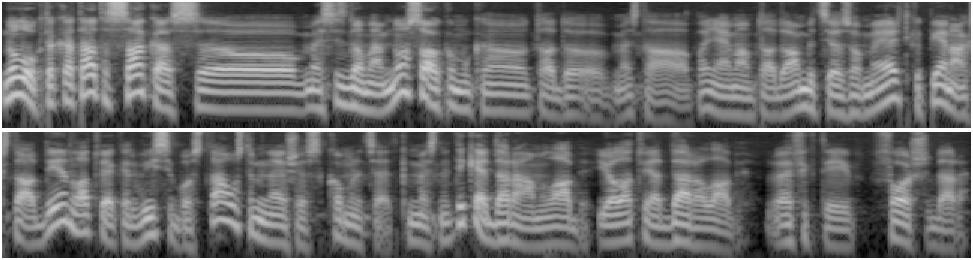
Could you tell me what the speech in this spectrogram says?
Nu, lūk, tā tā tas sākās, mēs izdomājām nosaukumu, ka tādu, mēs tā paņēmām tādu ambiciozu mērķi, ka pienāks tāda diena Latvijā, kad visi būs tā uztrenējušies komunicēt, ka mēs ne tikai darām labi, jo Latvijā dara labi, efektīvi, forši dara,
